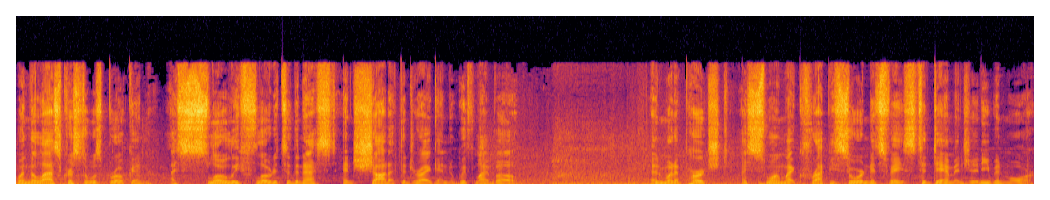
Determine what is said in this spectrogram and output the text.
When the last crystal was broken, I slowly floated to the nest and shot at the dragon with my bow. And when it perched, I swung my crappy sword in its face to damage it even more.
